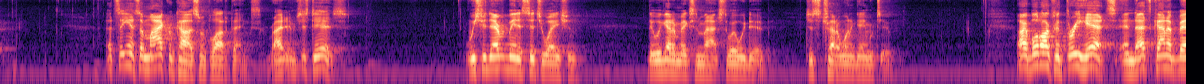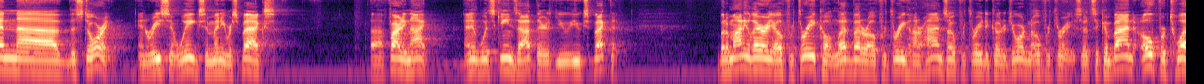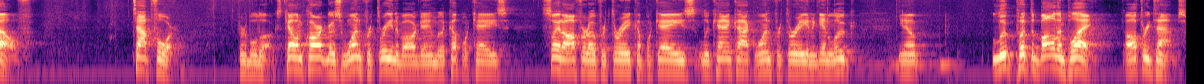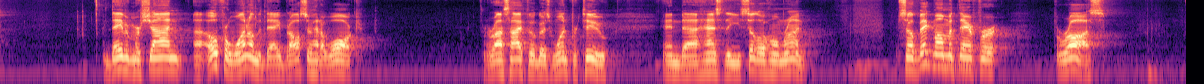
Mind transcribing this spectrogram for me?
That's a, you it's a microcosm of a lot of things, right? It just is. We should never be in a situation that we got to mix and match the way we did, just to try to win a game or two. All right, Bulldogs with three hits, and that's kind of been uh, the story in recent weeks in many respects. Uh, Friday night, and with Skenes out there, you, you expect it. But Amani Larry 0 for 3, Colton Ledbetter 0 for 3, Hunter Hines 0 for 3, Dakota Jordan 0 for 3. So it's a combined 0 for 12 Top four for the Bulldogs. Kellum Clark goes one for three in the ball game with a couple of Ks. Slade Alford 0 for three, a couple of Ks. Luke Hancock one for three, and again Luke, you know, Luke put the ball in play all three times. David Mershon uh, 0 for 1 on the day, but also had a walk. Ross Highfield goes 1 for 2 and uh, has the solo home run. So big moment there for for Ross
